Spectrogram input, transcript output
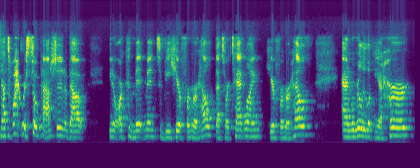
that's why we're so passionate about, you know, our commitment to be here for her health. That's our tagline, here for her health. And we're really looking at her,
